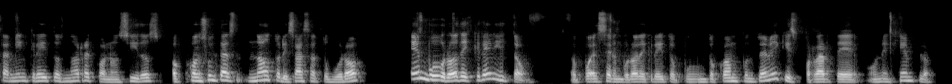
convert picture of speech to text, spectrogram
también créditos no reconocidos o consultas no autorizadas a tu buró en buró de crédito. Lo puedes hacer en burodecredito.com.mx, por darte un ejemplo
